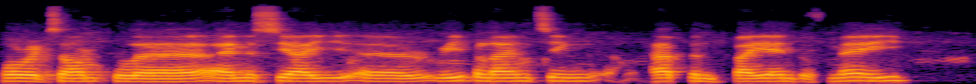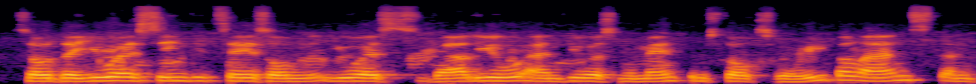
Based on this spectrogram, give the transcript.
For example, uh, MSCI uh, rebalancing happened by end of May. So the US indices on US value and US momentum stocks were rebalanced. And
